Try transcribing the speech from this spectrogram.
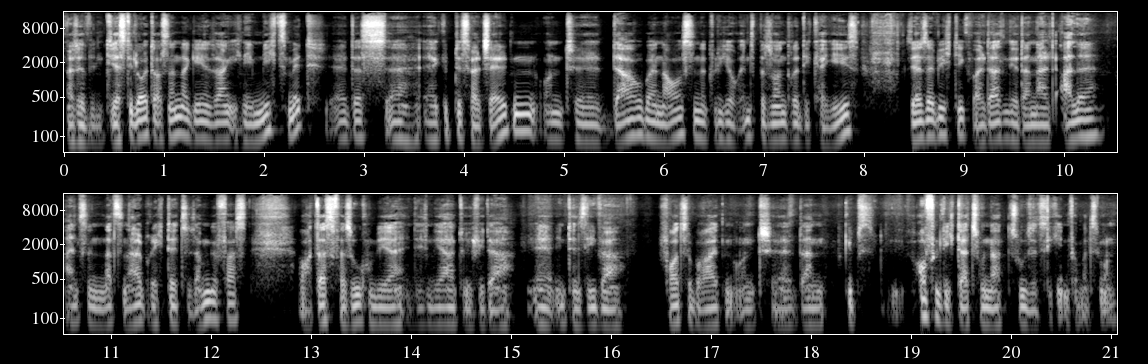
Also, dass die Leute auseinandergehen und sagen, ich nehme nichts mit, äh, das äh, gibt es halt selten. Und äh, darüber hinaus sind natürlich auch insbesondere die Cahiers sehr, sehr wichtig, weil da sind ja dann halt alle einzelnen Nationalberichte zusammengefasst. Auch das versuchen wir in diesem Jahr natürlich wieder äh, intensiver vorzubereiten und äh, dann gibt's hoffentlich dazu noch zusätzliche Informationen.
